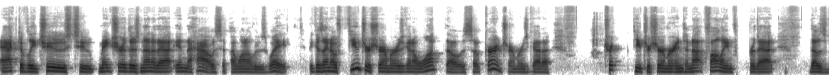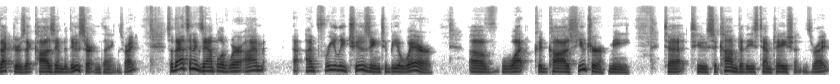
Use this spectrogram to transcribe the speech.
actively choose to make sure there's none of that in the house if I want to lose weight because I know future Shermer is going to want those. So current Shermer's got to trick future Shermer into not falling for that those vectors that cause him to do certain things, right? So that's an example of where I'm I'm freely choosing to be aware of what could cause future me to to succumb to these temptations right?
